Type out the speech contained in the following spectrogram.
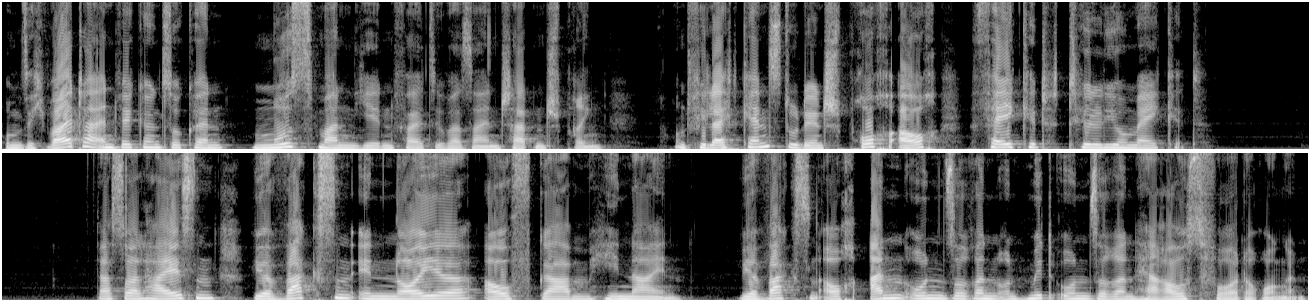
Um sich weiterentwickeln zu können, muss man jedenfalls über seinen Schatten springen. Und vielleicht kennst du den Spruch auch, fake it till you make it. Das soll heißen, wir wachsen in neue Aufgaben hinein. Wir wachsen auch an unseren und mit unseren Herausforderungen.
